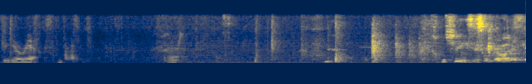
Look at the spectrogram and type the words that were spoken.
see your reaction. Jesus Christ.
